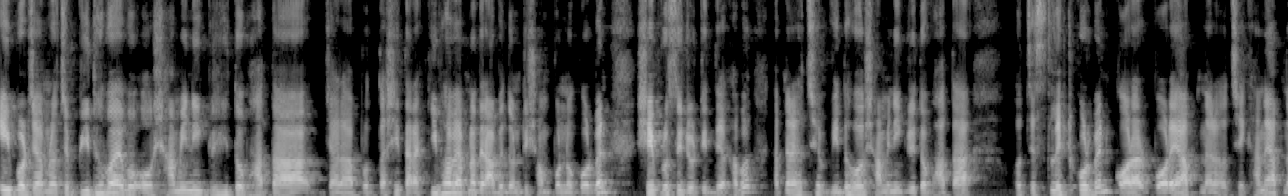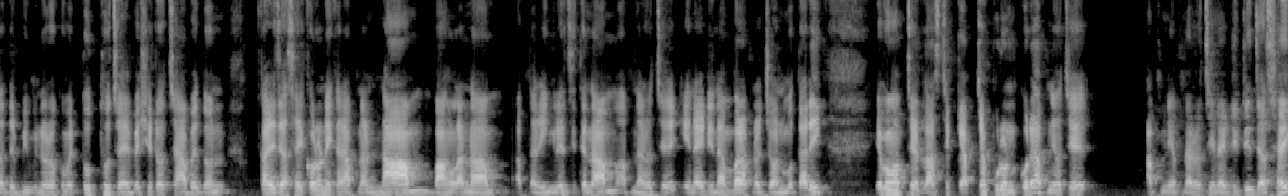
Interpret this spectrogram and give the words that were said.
এই পর্যায়ে আমরা হচ্ছে বিধবা এবং ও স্বামী নিগৃহীত ভাতা যারা প্রত্যাশী, তারা কীভাবে আপনাদের আবেদনটি সম্পন্ন করবেন, সেই প্রসিডিওরটি দেখাবো। আপনারা হচ্ছে বিধবা স্বামী নিগৃহীত ভাতা হচ্ছে সিলেক্ট করবেন, করার পরে আপনারা হচ্ছে এখানে আপনাদের বিভিন্ন রকমের তথ্য চাইবে। সেটা হচ্ছে আবেদনকারী যাচাইকরণ, এখানে আপনার নাম, বাংলা নাম, আপনার ইংরেজিতে নাম, আপনার হচ্ছে এনআইডি নাম্বার আপনার জন্ম তারিখ এবং হচ্ছে লাস্টে ক্যাপচা পূরণ করে আপনি হচ্ছে, আপনি আপনার হচ্ছে এনআইডিটি যাচাই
